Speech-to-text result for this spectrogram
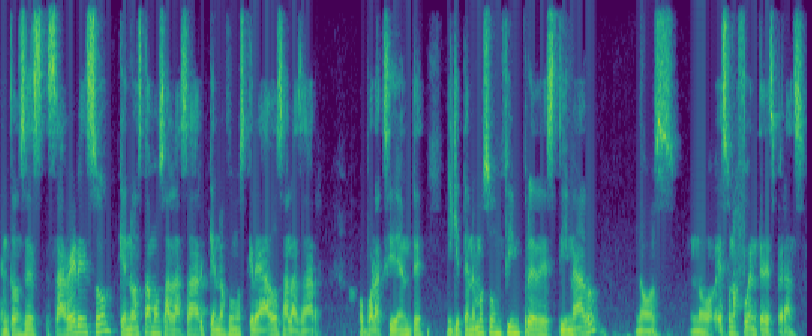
Entonces, saber eso, que no estamos al azar, que no fuimos creados al azar o por accidente y que tenemos un fin predestinado, nos, no, es una fuente de esperanza.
